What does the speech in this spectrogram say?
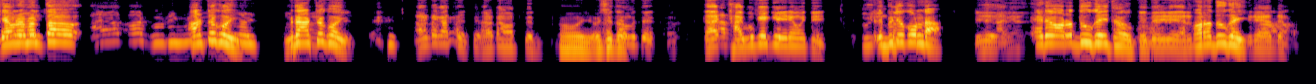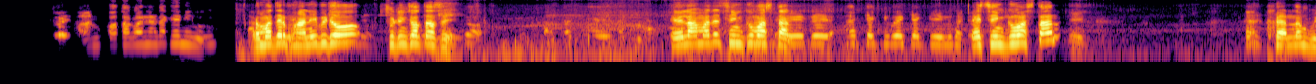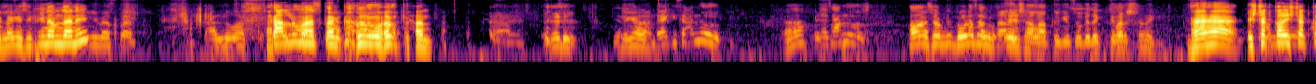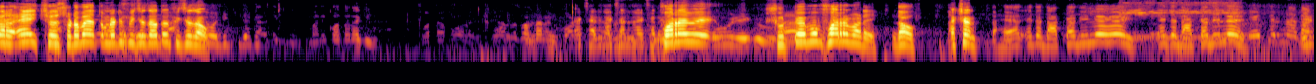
ক্যামেরাম্যান তো আরেকটা কই এটা আরেকটা কই আরেকটা কাটতেন আরেকটা মারতেন ওই ওইছে তো থাকব কে কে এর মধ্যে ভিডিও কোনটা এটা ওরা দুগাই দুগাই আমাদের ফানি ভিডিও শুটিং চলতেছে এলো আমাদের সিঙ্কু মাস্তান। এই সিঙ্কু মাস্তান? তার নাম ভুলে গেছি কি নাম জানি? কালু মাস্তান। কাল্লু মাস্তান হ্যাঁ? হ্যাঁ হ্যাঁ হ্যাঁ স্টার্ট করো স্টার্ট করো। এই ছো- ছোট ভাই তোমরা একটু পিছে যাও তো পিছে যাও। মানে কথাটা কি? এক সাইডে এক সাইডে এক সাইডে। পরে শুট হইব দাও। অ্যাকশন এটা ধাক্কা দিলে এই ধাক্কা দিলে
